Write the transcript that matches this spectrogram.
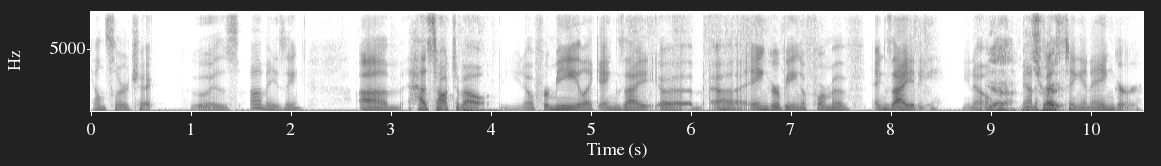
counselor chick, who is amazing, um, has talked about you know for me like anxiety, uh, uh, anger being a form of anxiety. You know, Yeah, that's right. manifesting in anger,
